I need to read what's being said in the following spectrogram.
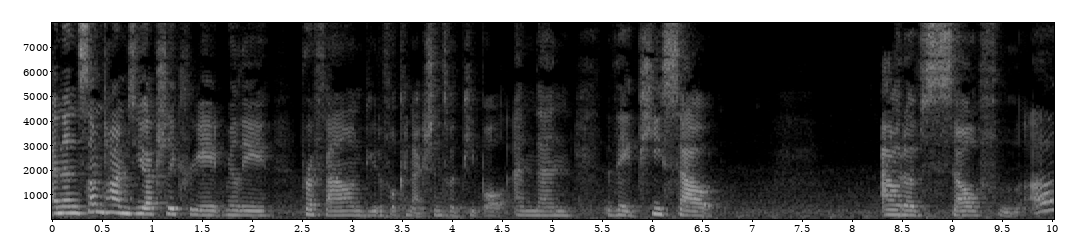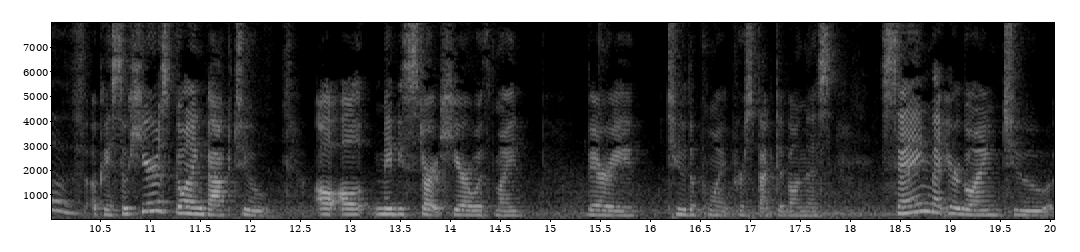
And then sometimes you actually create really profound, beautiful connections with people, and then they peace out out of self love. Okay, so here's going back to, I'll, I'll maybe start here with my very to the point perspective on this. Saying that you're going to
